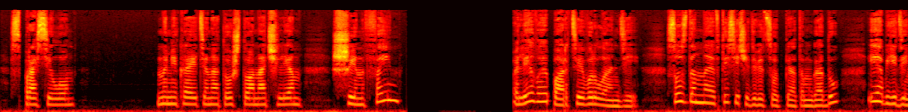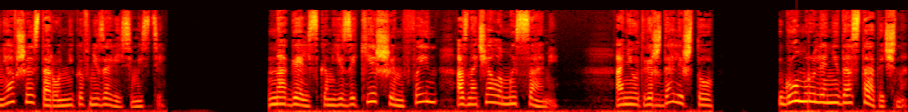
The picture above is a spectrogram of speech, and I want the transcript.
— спросил он. «Намекаете на то, что она член Шин Фейн?» Левая партия в Ирландии, созданная в 1905 году и объединявшая сторонников независимости. На гельском языке Шин Фейн означало «мы сами». Они утверждали, что Гомруля недостаточно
